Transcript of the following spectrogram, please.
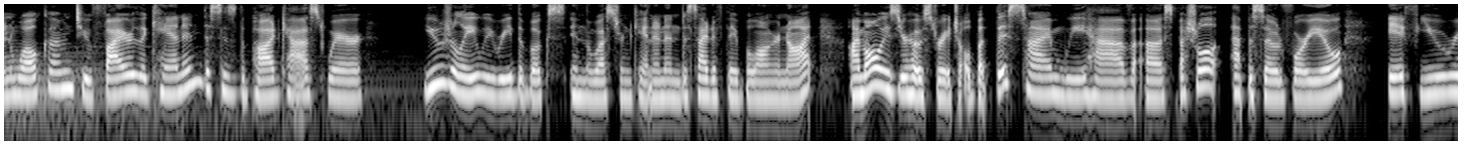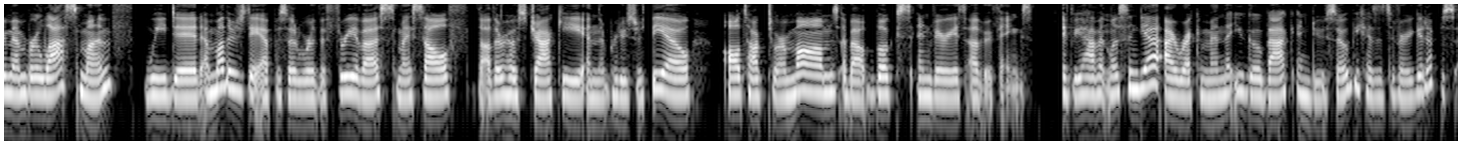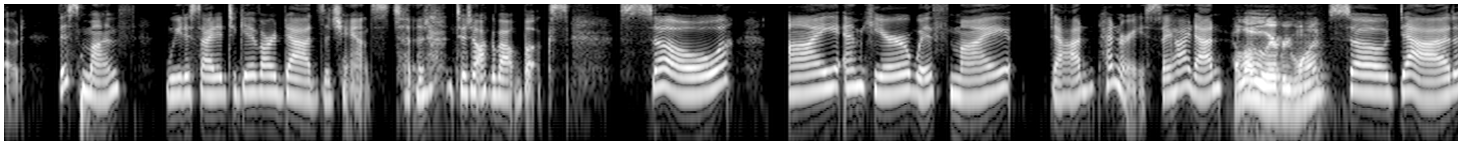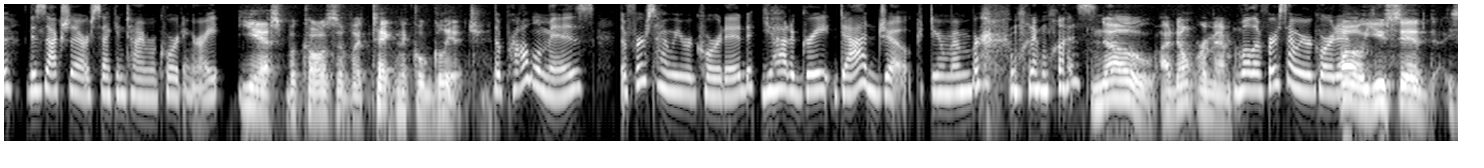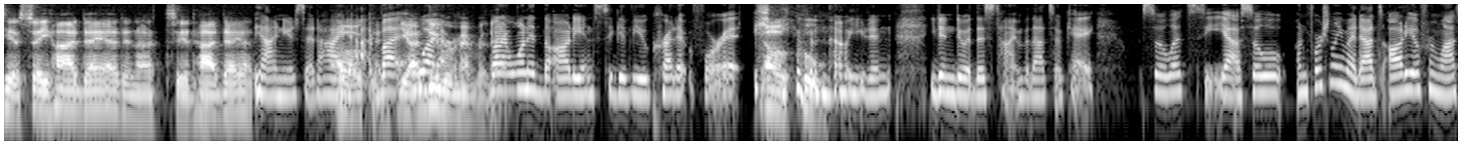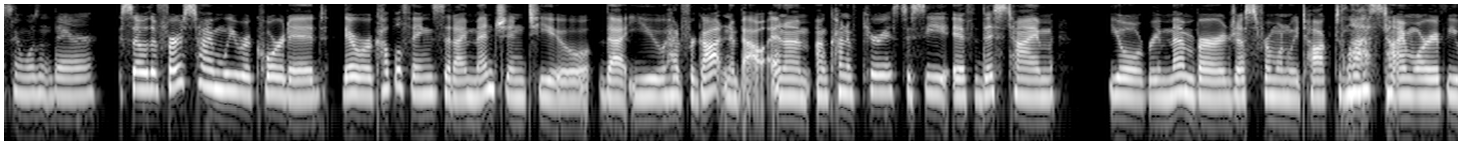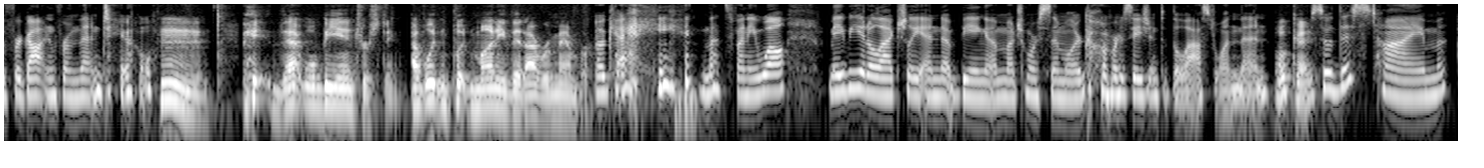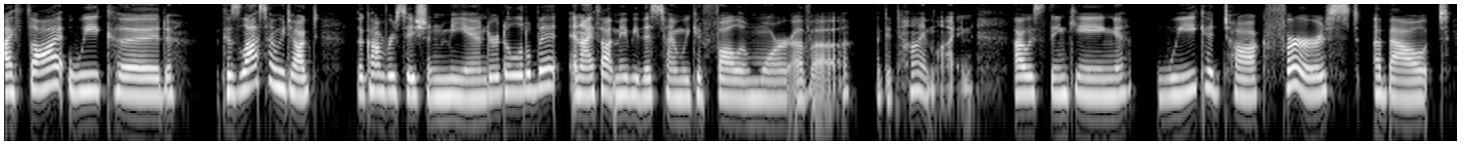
Everyone. Welcome to Fire the Canon. This is the podcast where usually we read the books in the Western canon and decide if they belong or not. I'm always your host, Rachel, but this time we have a special episode for you. If you remember last month, we did a Mother's Day episode where the three of us, myself, the other host, Jackie, and the producer, Theo, all talked to our moms about books and various other things. If you haven't listened yet, I recommend that you go back and do so because it's a very good episode. This month, we decided to give our dads a chance to, to talk about books. So I am here with my dad, Henry. Say hi, Dad. Hello, everyone. So, Dad, this is actually our second time recording, right? Yes, because of a technical glitch. The problem is, the first time we recorded, you had a great dad joke. Do you remember what it was? No, I don't remember. Well, the first time we recorded. oh, you said, yeah, say hi, Dad, and I said hi, Dad. Yeah, and you said hi, Oh, Dad. okay. But Yeah, I do remember But I wanted the audience to give you credit for it. Oh, even cool. though you didn't, you didn't do it this time, but that's okay. So let's see. Yeah. So unfortunately, my dad's audio from last time wasn't there. So the first time we recorded, there were a couple things that I mentioned to you that you had forgotten about, and I'm I'm kind of curious to see if this time you'll remember just from when we talked last time, or if you've forgotten from then too. Hmm. That will be interesting. I wouldn't put money that I remember. Okay, that's funny. Well, maybe it'll actually end up being a much more similar conversation to the last one then. Okay. So this time, I thought we could, because last time we talked, the conversation meandered a little bit, and I thought maybe this time we could follow more of a like a timeline. I was thinking we could talk first about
